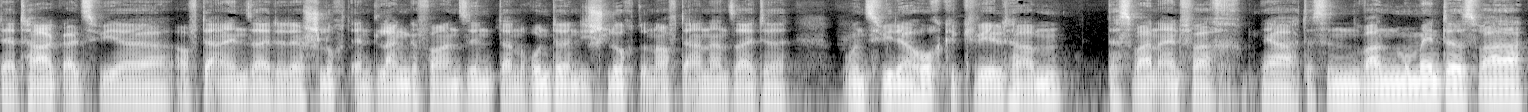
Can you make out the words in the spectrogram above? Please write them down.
der Tag, als wir auf der einen Seite der Schlucht entlang gefahren sind, dann runter in die Schlucht und auf der anderen Seite uns wieder hochgequält haben das waren einfach, ja, das sind, waren Momente, es war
